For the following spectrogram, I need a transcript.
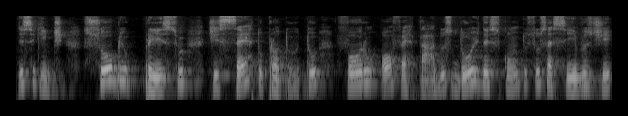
Diz o seguinte: sobre o preço de certo produto foram ofertados dois descontos sucessivos de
